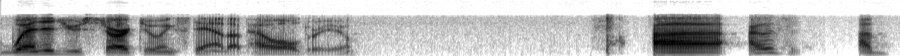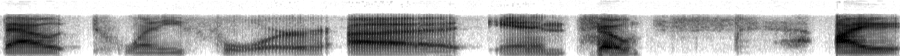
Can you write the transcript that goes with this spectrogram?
when did you start doing stand up? How old were you? Uh I was about 24 uh in so I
